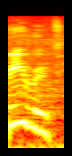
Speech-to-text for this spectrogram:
Reroute.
